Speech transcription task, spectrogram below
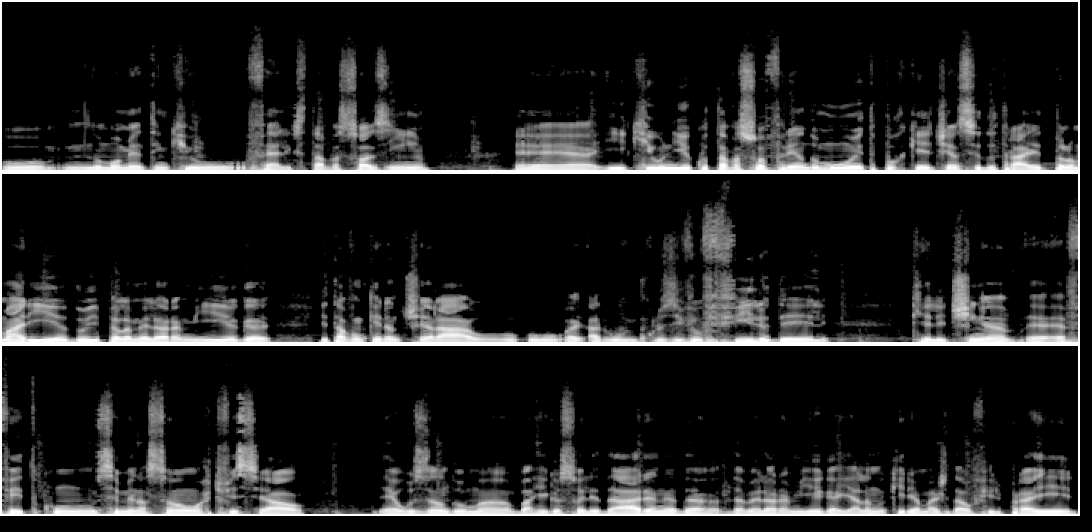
o, no momento em que o Félix estava sozinho, é, e que o Nico estava sofrendo muito, porque tinha sido traído pelo marido e pela melhor amiga, e estavam querendo tirar, o, o- a- o- inclusive, o filho dele, que ele tinha é, é, feito com inseminação artificial, é, usando uma barriga solidária né, da, da melhor amiga, e ela não queria mais dar o filho para ele.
